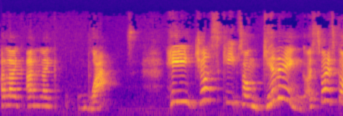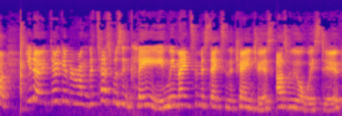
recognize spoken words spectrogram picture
I like, I'm like, what? He just keeps on giving. I swear to God. You know, don't get me wrong, the test wasn't clean. We made some mistakes in the changes, as we always do.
